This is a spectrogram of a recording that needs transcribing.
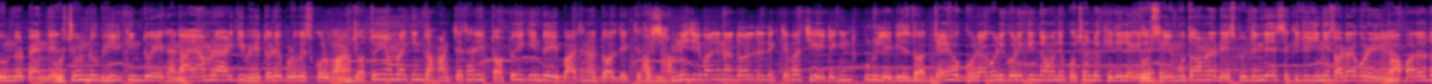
সুন্দর প্যান্ডেল। প্রচণ্ড ভিড় কিন্তু এখানে। তাই আমরা আর কি ভেতরে প্রবেশ করব না। যতই আমরা কিন্তু হাঁটতে থাকি ততই কিন্তু এই বাজনার দল দেখতে থাকি। সামনে যে বাজনার দলটা দেখতে পাচ্ছি এটা কিন্তু পুরো লেডিস দল। যাই হোক ঘোরাঘুরি করে কিন্তু আমাদের প্রচণ্ড খিদে লেগে যায়। সেই মতো আমরা রেস্টুরেন্টে এসে কিছু জিনিস অর্ডার করে নিলাম। আপাতত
